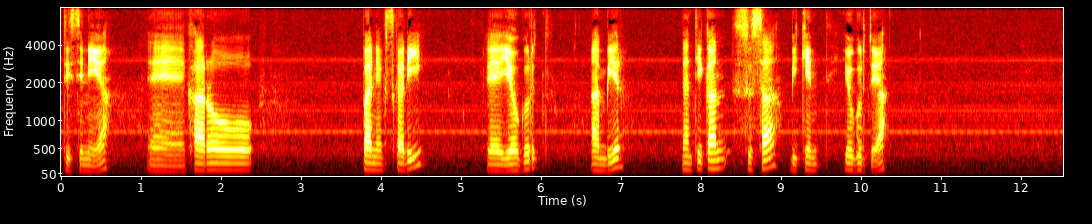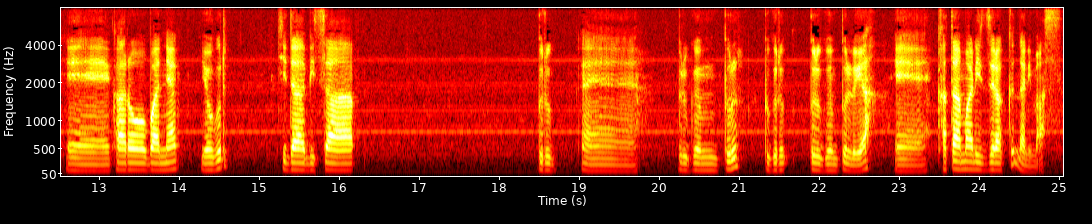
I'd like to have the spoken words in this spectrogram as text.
di sini ya. Eh, kalau banyak sekali eh, yogurt ambil nanti kan susah bikin yogurt ya. Eh, kalau banyak yogurt tidak bisa ブル,、えー、ブルグンプル？ブグルブルグンプルや、えー、固まりづらくなります。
